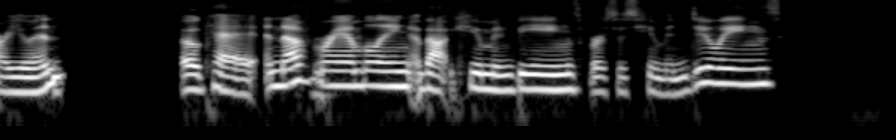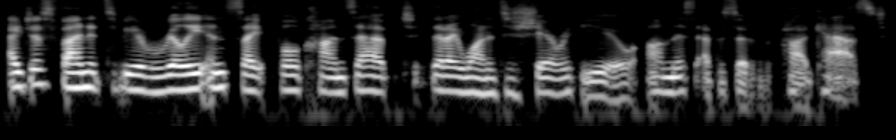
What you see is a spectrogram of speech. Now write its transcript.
Are you in? Okay, enough mm-hmm. rambling about human beings versus human doings. I just find it to be a really insightful concept that I wanted to share with you on this episode of the podcast.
